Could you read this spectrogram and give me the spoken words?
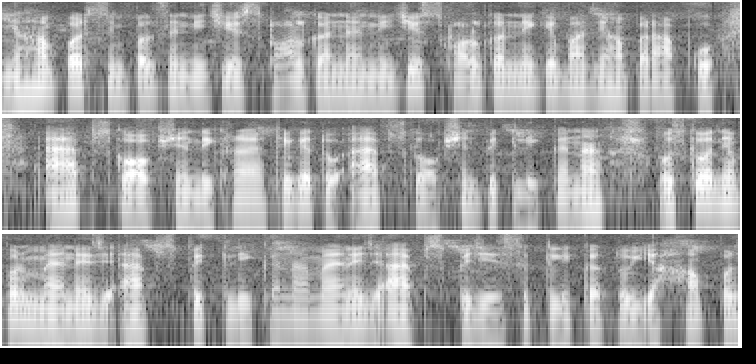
यहाँ पर सिंपल से नीचे स्क्रॉल करना है। नीचे स्क्रॉल करने के बाद यहाँ पर आपको ऐप्स का ऑप्शन दिख रहा है, ठीक है? तो ऐप्स के ऑप्शन पर क्लिक करना है। उसके बाद यहाँ पर मैनेज ऐप्स पे क्लिक करना है। मैनेज ऐप्स पे जैसे क्लिक कर तो यहाँ पर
